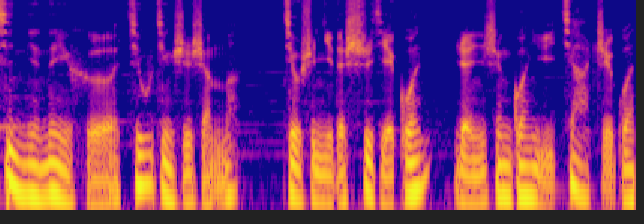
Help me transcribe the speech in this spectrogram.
信念内核究竟是什么？就是你的世界观、人生观与价值观。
